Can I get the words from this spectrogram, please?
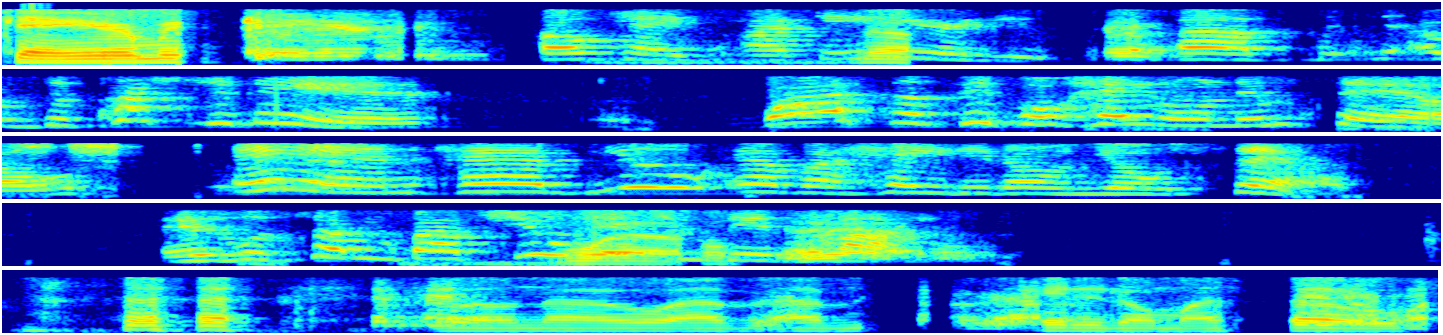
Can you hear me? Okay, I can No. hear you. Uh, the question is, why some people hate on themselves, and have you ever hated on yourself? It was something about you Well- that you didn't like. well, no, I've I've hated on myself.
